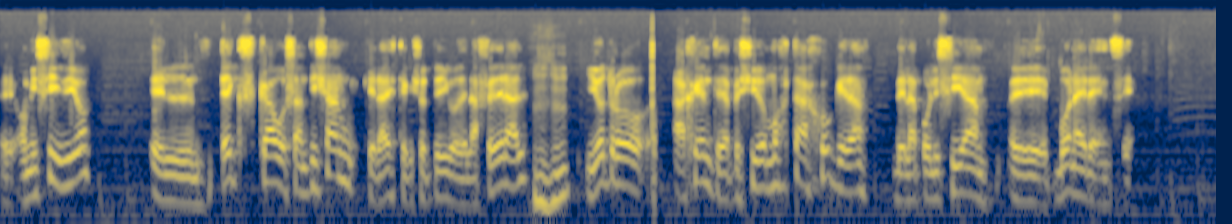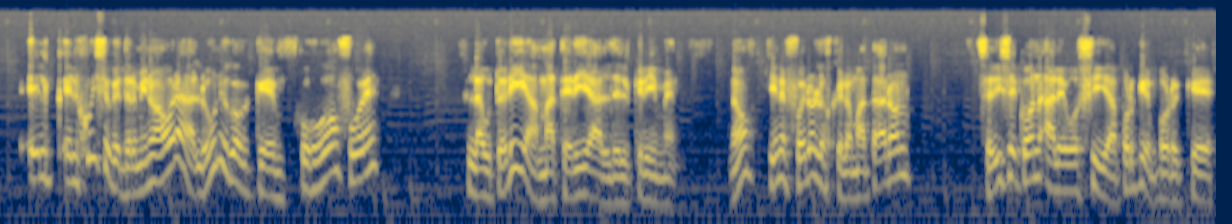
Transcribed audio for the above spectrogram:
eh, homicidio el ex cabo Santillán, que era este que yo te digo de la federal, y otro agente de apellido Mostajo, que era de la policía eh, bonaerense. El, el, juicio que terminó ahora, lo único que juzgó fue la autoría material del crimen, ¿no? ¿Quiénes fueron los que lo mataron? Se dice con alevosía. ¿Por qué? Porque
